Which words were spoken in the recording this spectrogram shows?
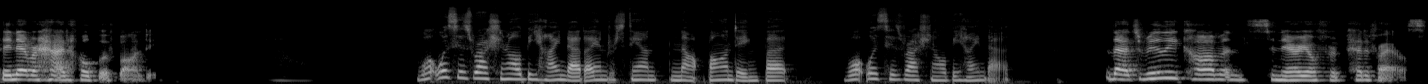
They never had hope of bonding. What was his rationale behind that? I understand not bonding, but what was his rationale behind that? That's really common scenario for pedophiles.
